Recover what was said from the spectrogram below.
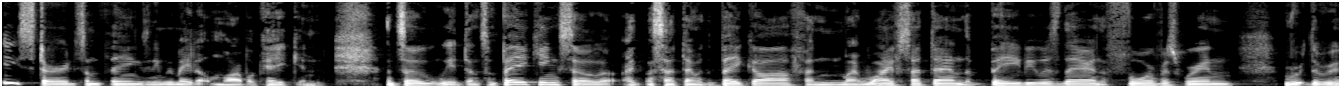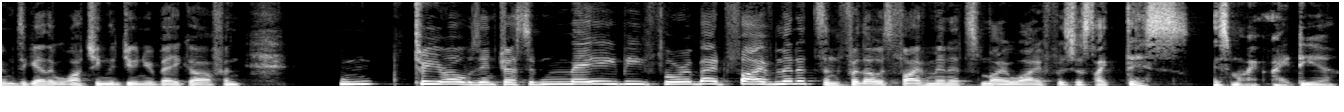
he stirred some things and we made a little marble cake and and so we had done some baking. So I, I sat down with the bake off, and my wife sat down. The baby was there, and the four of us were in the room together watching the junior bake off, and Mm, three year old was interested maybe for about five minutes. And for those five minutes, my wife was just like, This is my idea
